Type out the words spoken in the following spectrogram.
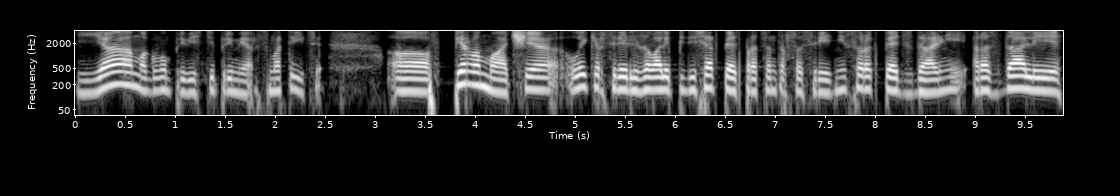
И я могу вам привести пример. Смотрите, э, в первом матче Лейкерс реализовали 55% со средней, 45% с дальней, раздали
